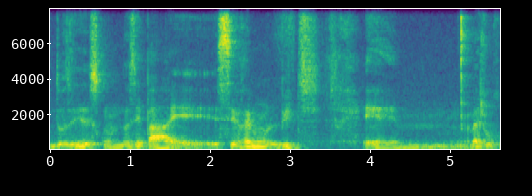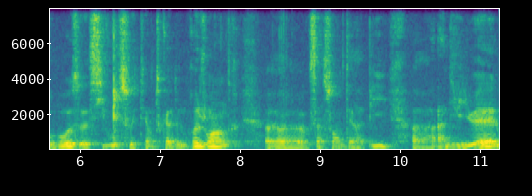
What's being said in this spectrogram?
d'oser ce qu'on n'osait pas, et c'est vraiment le but. Hum, bah, je vous propose, si vous le souhaitez en tout cas, de me rejoindre, euh, que ce soit en thérapie euh, individuelle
